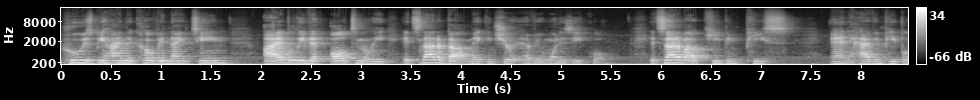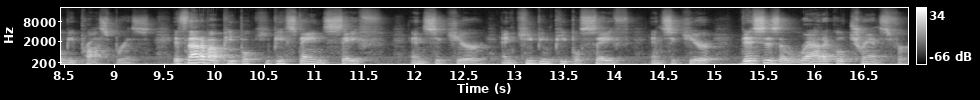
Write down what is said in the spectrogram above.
Who is behind the COVID 19, I believe that ultimately it's not about making sure everyone is equal. It's not about keeping peace and having people be prosperous. It's not about people keep staying safe and secure and keeping people safe and secure. This is a radical transfer,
